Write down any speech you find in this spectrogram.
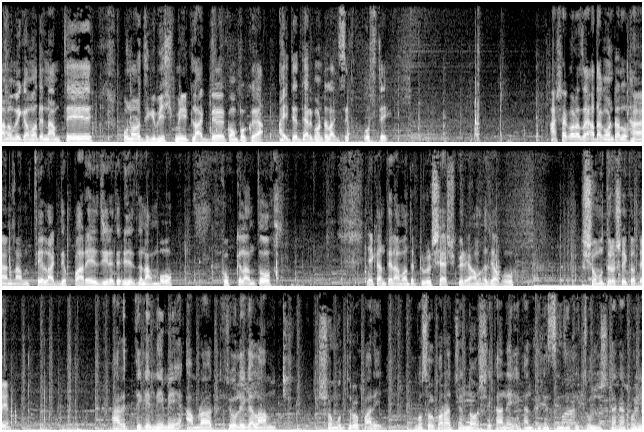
আনবিক আমাদের নামতে পনেরো থেকে বিশ মিনিট লাগবে, কমপক্ষে আইতে দেড় ঘণ্টা লাগছে বসতে আশা করা যায় আধা ঘণ্টা নামতে লাগতে পারে, ধীরে ধীরে যেতে নামবো। খুব ক্লান্ত। এখান থেকে আমাদের ট্যুর শেষ করে আমরা যাব সমুদ্র সৈকতে। পাহাড়ের থেকে নেমে আমরা চলে গেলাম সমুদ্র পাড়ে গোসল করার জন্য। সেখানে এখান থেকে সিঞ্জিতে চল্লিশ টাকা করে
